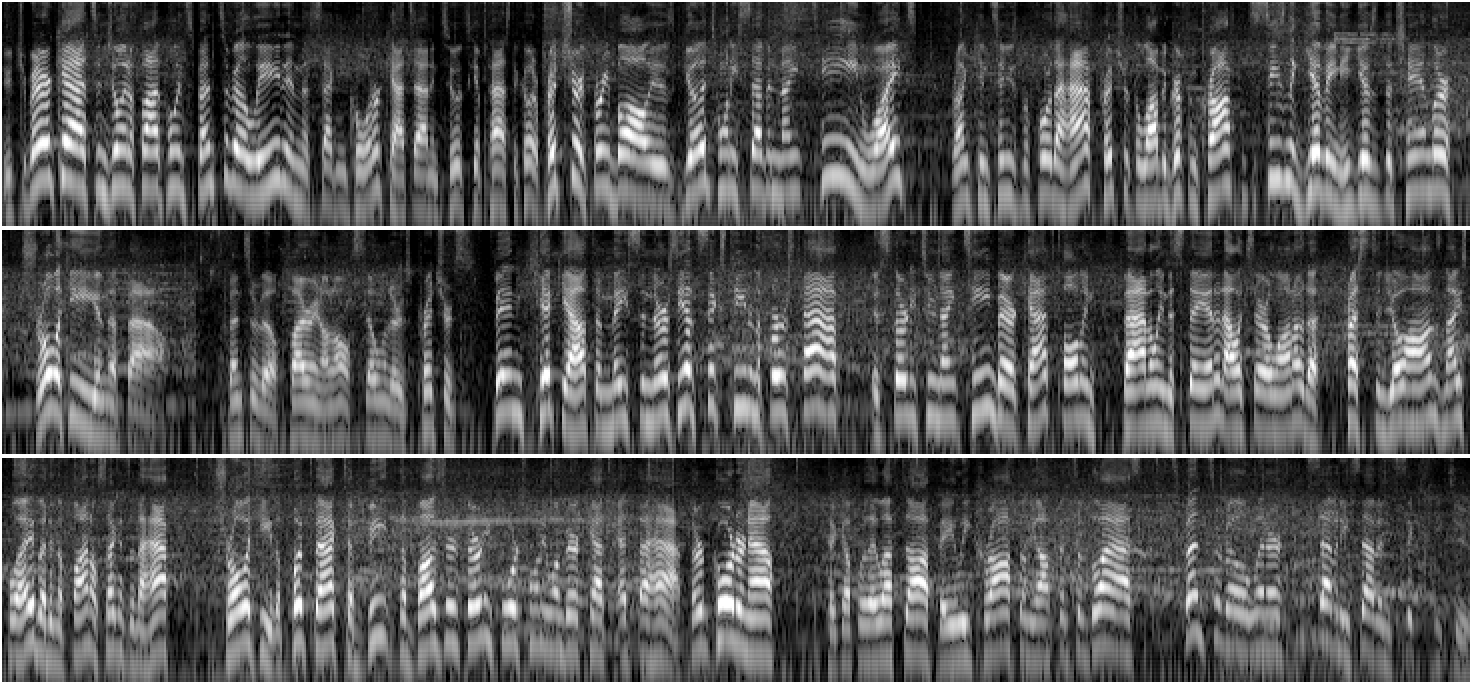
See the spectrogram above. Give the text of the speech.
Future Bearcats enjoying a five-point Spencerville lead in the second quarter. Cats adding two. to it. Skip past Dakota Pritchard. Three ball is good. 27-19. White. Run continues before the half. Pritchard with the lob to Griffin Croft. It's a season of giving. He gives it to Chandler Schrolicki in the foul. Spencerville firing on all cylinders. Pritchard spin kick out to Mason Nurse. He had 16 in the first half. It's 32-19 Bearcats. Paulding battling to stay in it. Alex Arellano to Preston Johans. Nice play, but in the final seconds of the half, Schrolicki, the putback to beat the buzzer. 34-21 Bearcats at the half. Third quarter now. Pick up where they left off. Bailey Croft on the offensive glass. Spencerville winner 77-62.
